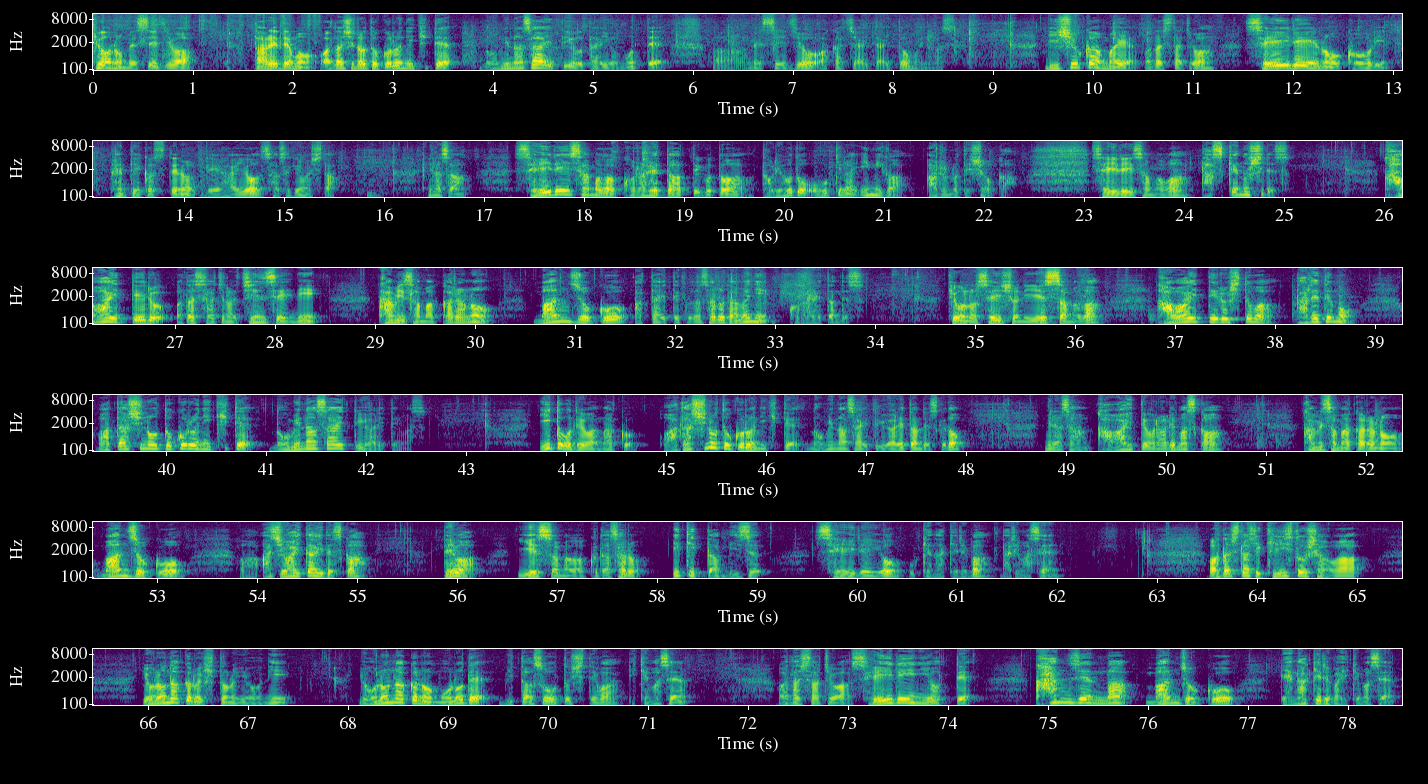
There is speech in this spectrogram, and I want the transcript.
今日のメッセージは誰でも私のところに来て飲みなさいという対応を持ってメッセージを分かち合いたいと思います。2週間前私たちは聖霊の降臨ペンテコステの礼拝を捧げました。皆さん聖霊様が来られたということはどれほど大きな意味があるのでしょうか。聖霊様は助け主です。乾いている私たちの人生に神様からの満足を与えてくださるために来られたんです。今日の聖書にイエス様が乾いている人は誰でも私のところに来て飲みなさいと言われています。意図ではなく私のところに来て飲みなさいと言われたんですけど皆さん乾いておられますか？神様からの満足を味わいたいですか？ではイエス様がくださる生きた水聖霊を受けなければなりません。私たちキリスト者は世の中の人のように世の中のもので満たそうとしてはいけません。私たちは聖霊によって完全な満足を得なければいけません。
